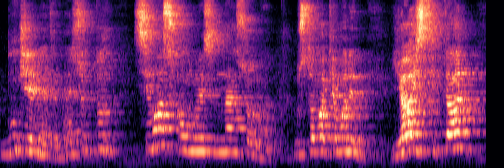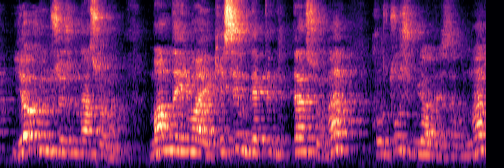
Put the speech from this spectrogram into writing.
bu cemiyete mensuptur. Sivas Kongresi'nden sonra Mustafa Kemal'in ya istiklal ya ölüm sözünden sonra manda himayı kesin reddedildikten sonra kurtuluş mücadelesine bunlar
